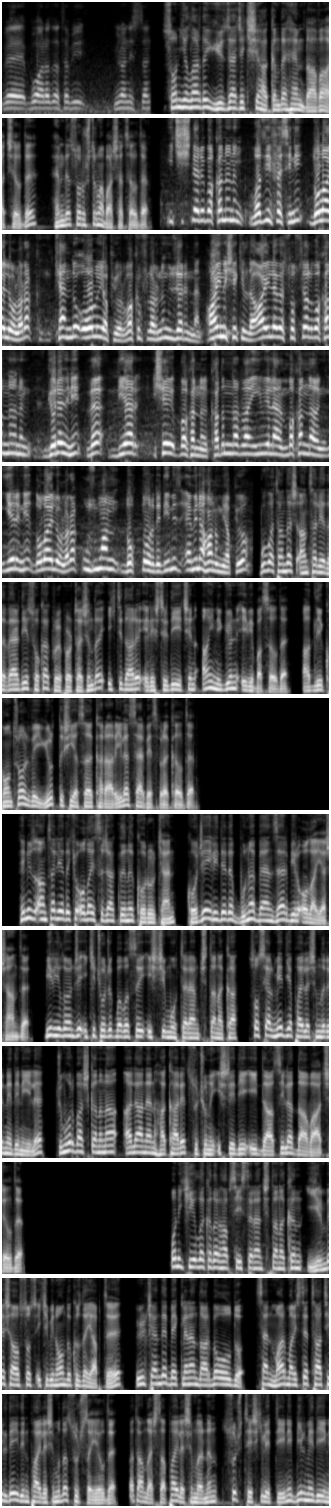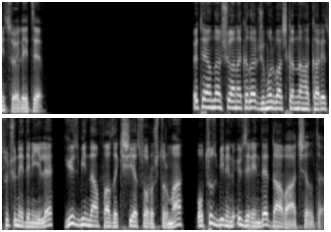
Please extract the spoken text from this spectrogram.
ve bu arada tabii Yunanistan Son yıllarda yüzlerce kişi hakkında hem dava açıldı hem de soruşturma başlatıldı. İçişleri Bakanı'nın vazifesini dolaylı olarak kendi oğlu yapıyor vakıflarının üzerinden. Aynı şekilde Aile ve Sosyal Bakanlığı'nın görevini ve diğer şey bakanlığı, kadınlarla ilgilenen bakanların yerini dolaylı olarak uzman doktor dediğimiz Emine Hanım yapıyor. Bu vatandaş Antalya'da verdiği sokak röportajında iktidarı eleştirdiği için aynı gün evi basıldı. Adli kontrol ve yurt dışı yasağı kararıyla serbest bırakıldı. Henüz Antalya'daki olay sıcaklığını korurken Kocaeli'de de buna benzer bir olay yaşandı. Bir yıl önce iki çocuk babası işçi muhterem Çıtanak'a sosyal medya paylaşımları nedeniyle Cumhurbaşkanına alanen hakaret suçunu işlediği iddiasıyla dava açıldı. 12 yıla kadar hapsi istenen Çıtanak'ın 25 Ağustos 2019'da yaptığı ülkende beklenen darbe oldu. Sen Marmaris'te tatildeydin paylaşımı da suç sayıldı. Vatandaşsa paylaşımlarının suç teşkil ettiğini bilmediğini söyledi. Öte yandan şu ana kadar Cumhurbaşkanına hakaret suçu nedeniyle 100 binden fazla kişiye soruşturma, 30 binin üzerinde dava açıldı.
